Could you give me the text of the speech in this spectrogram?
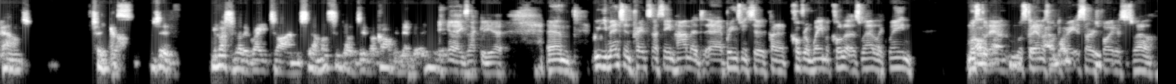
pounds." So I said, you must have had a great time. So I must have done it. I can't remember. Yeah, exactly. Yeah. Um, you mentioned Prince Naseem Hamed uh, brings me to kind of covering Wayne McCullough as well. Like Wayne must oh, go down, must go down as one of the greatest Irish fighters as well.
